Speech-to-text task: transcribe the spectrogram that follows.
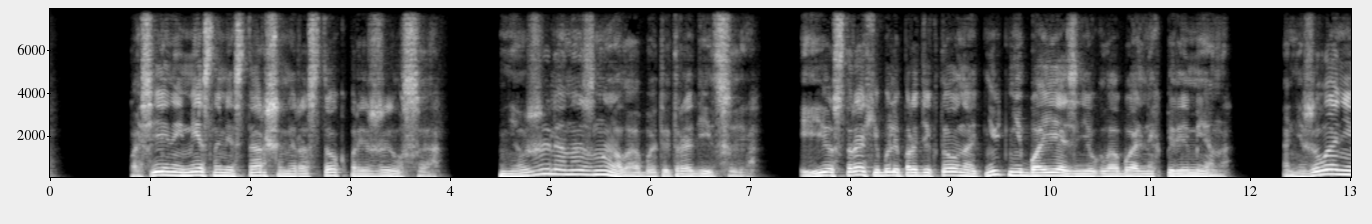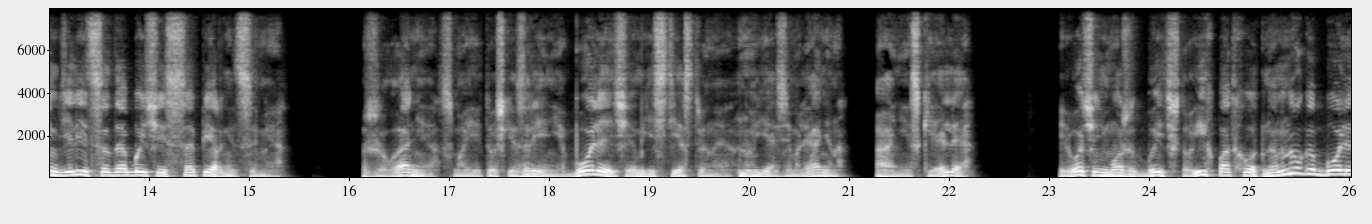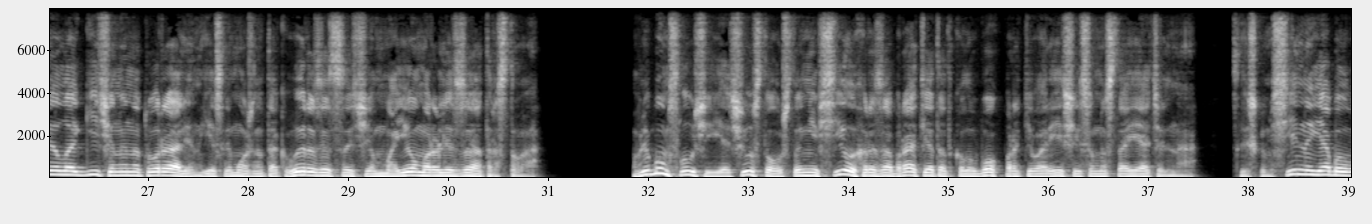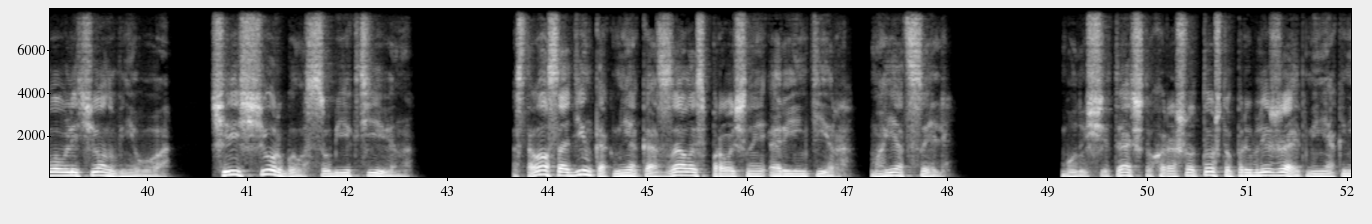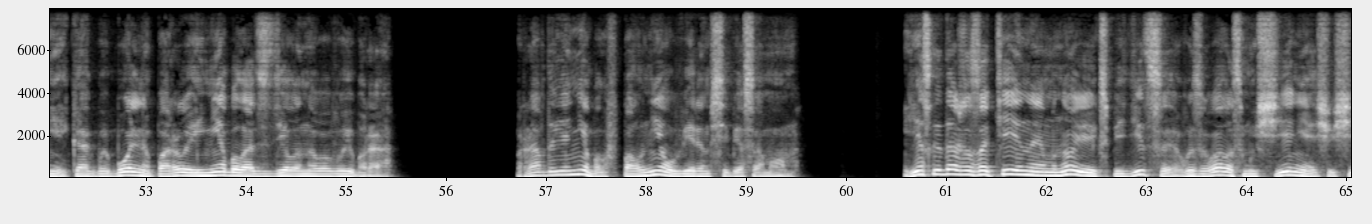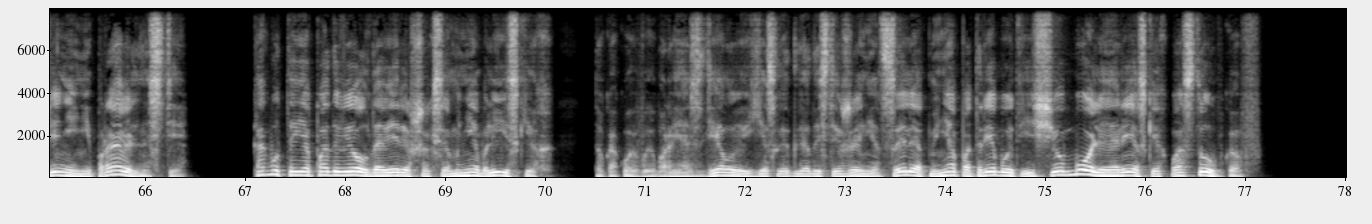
Посеянный местными старшими росток прижился. Неужели она знала об этой традиции? Ее страхи были продиктованы отнюдь не боязнью глобальных перемен, а нежеланием делиться добычей с соперницами. Желание, с моей точки зрения, более чем естественное, но я землянин, а они скелли. И очень может быть, что их подход намного более логичен и натурален, если можно так выразиться, чем мое морализаторство. В любом случае, я чувствовал, что не в силах разобрать этот клубок противоречий самостоятельно. Слишком сильно я был вовлечен в него. Чересчур был субъективен. Оставался один, как мне казалось, прочный ориентир. Моя цель. Буду считать, что хорошо то, что приближает меня к ней, как бы больно порой и не было от сделанного выбора. Правда, я не был вполне уверен в себе самом. Если даже затеянная мною экспедиция вызывала смущение и ощущение неправильности, как будто я подвел доверившихся мне близких, то какой выбор я сделаю, если для достижения цели от меня потребует еще более резких поступков?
